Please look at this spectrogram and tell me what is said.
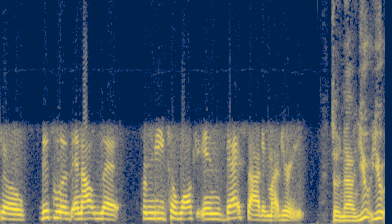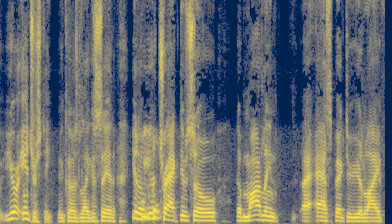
So this was an outlet for me to walk in that side of my dream. So now you you you're interesting because, like I said, you know you're attractive. So the modeling uh, aspect of your life,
